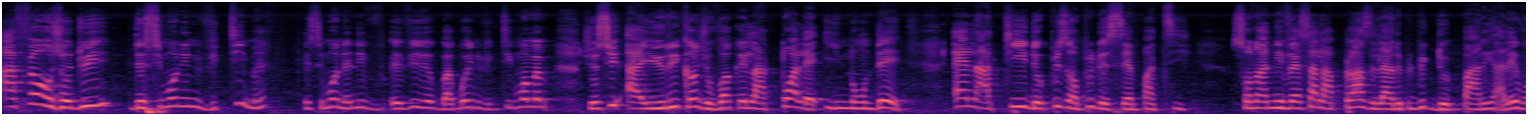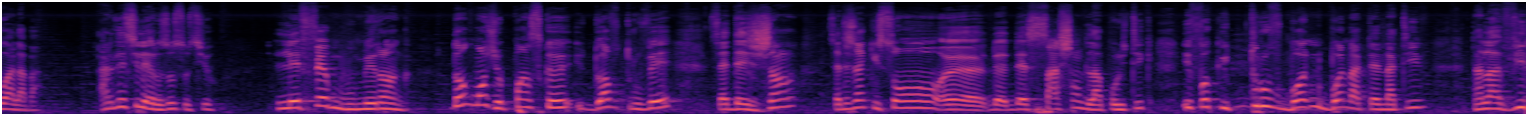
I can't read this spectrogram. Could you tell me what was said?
a fait aujourd'hui de Simone une victime. hein. Et Simone Gbagbo une victime. Moi-même, je suis ahuri quand je vois que la toile est inondée. Elle attire de plus en plus de sympathie. Son anniversaire à la place de la République de Paris, allez voir là-bas. Allez sur les réseaux sociaux. L'effet boomerang. Donc moi, je pense qu'ils doivent trouver, c'est des gens, c'est des gens qui sont euh, des, sachants de la politique. Il faut qu'ils trouvent une bonne alternative dans la vie.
